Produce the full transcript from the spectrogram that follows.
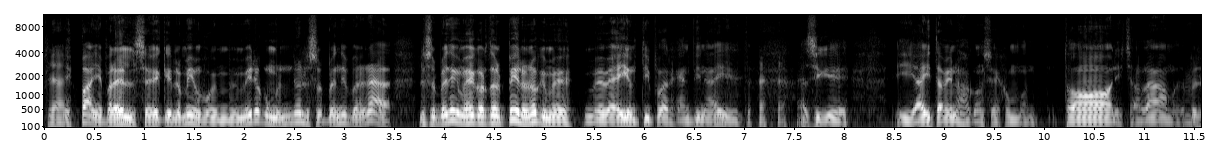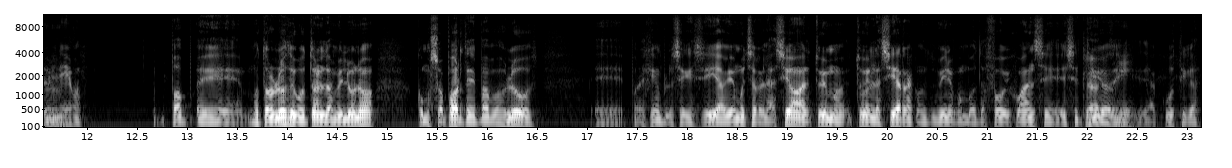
Claro. España, para él se ve que es lo mismo, porque me miró como no le sorprendió para nada. Le sorprendió que me había cortado el pelo, ¿no? Que me, me veía un tipo de Argentina ahí. Así que, y ahí también nos aconsejó un montón y charlamos, después ya vinimos. Pop, eh, Motor Blues debutó en el 2001 como soporte de Papos Blues. Eh, por ejemplo, sé que sí, había mucha relación. Estuvimos, estuve en la sierra, cuando vino con Botafogo y Juanse, ese trío Claro. de, Sí. de acústica.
